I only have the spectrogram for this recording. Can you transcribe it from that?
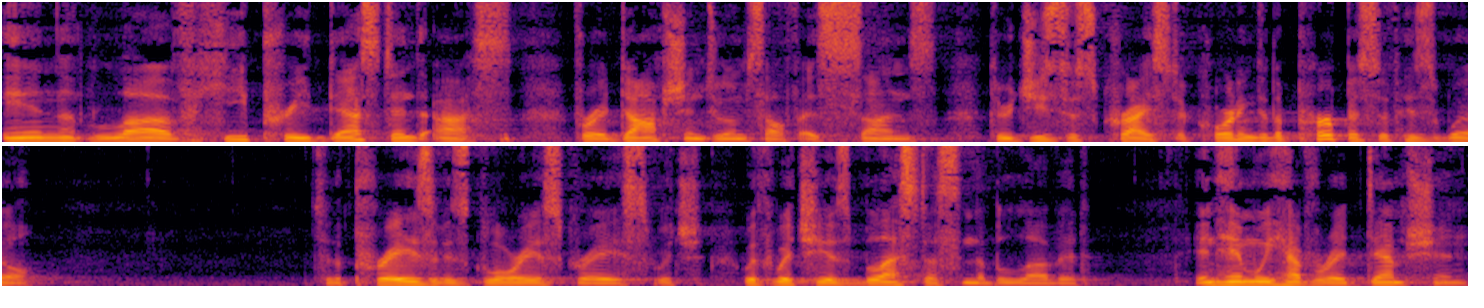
In love, he predestined us for adoption to himself as sons through Jesus Christ, according to the purpose of his will, to the praise of his glorious grace, which, with which he has blessed us in the beloved. In him we have redemption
